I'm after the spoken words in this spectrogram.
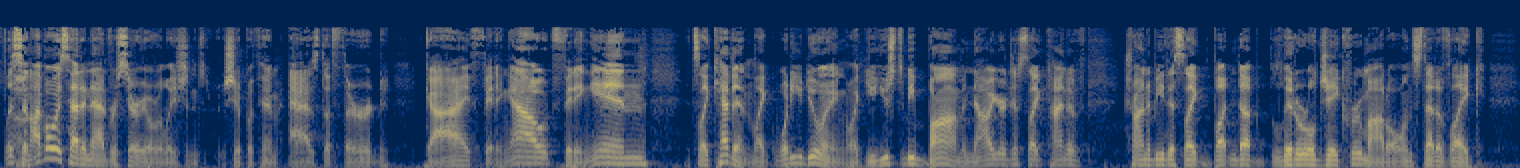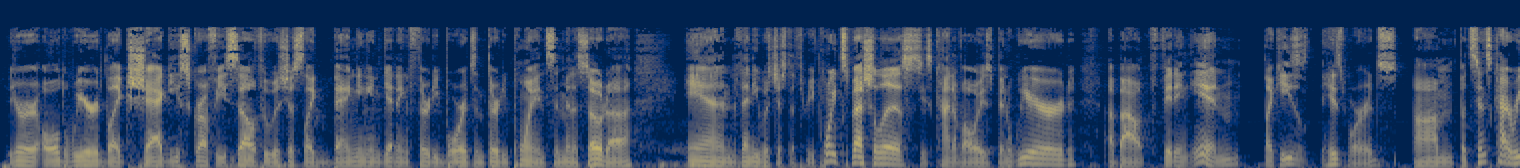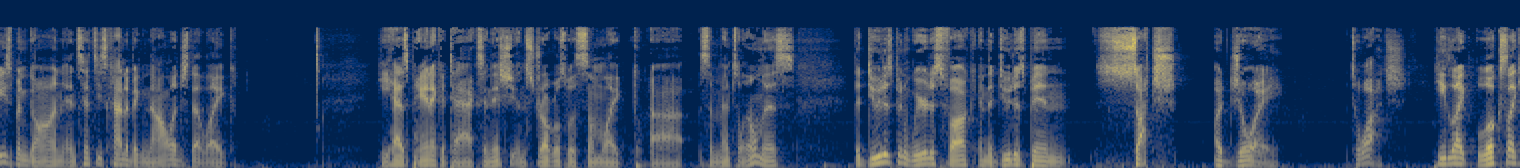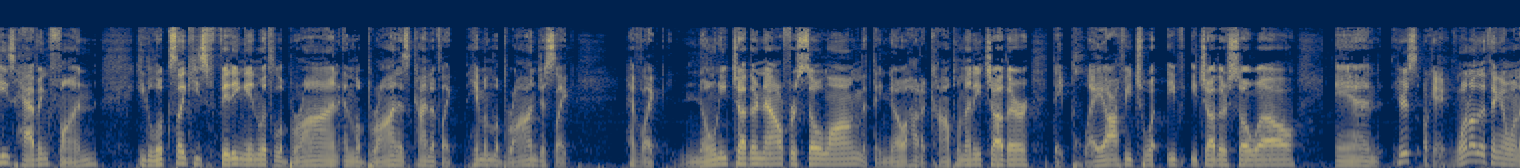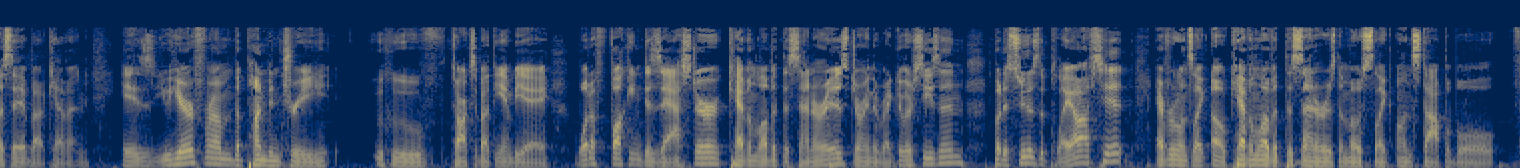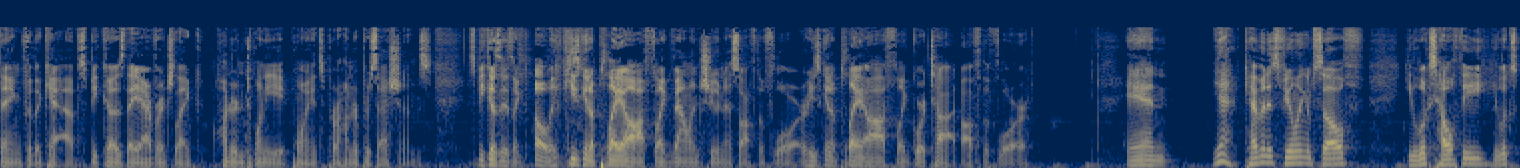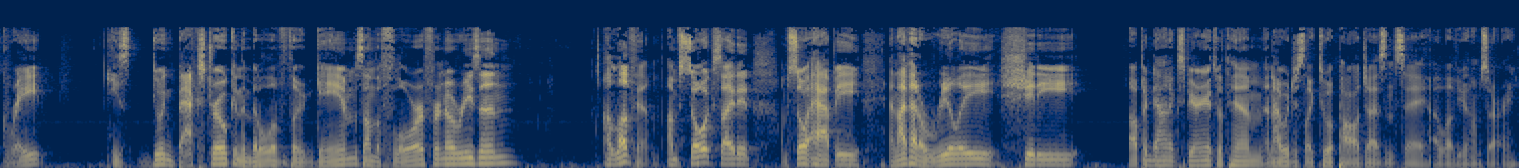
Listen, I've always had an adversarial relationship with him as the third guy, fitting out, fitting in. It's like Kevin, like what are you doing? Like you used to be bomb, and now you're just like kind of trying to be this like buttoned up literal J Crew model instead of like your old weird like shaggy scruffy self who was just like banging and getting 30 boards and 30 points in Minnesota and then he was just a three point specialist. He's kind of always been weird about fitting in, like he's his words. Um, but since Kyrie's been gone, and since he's kind of acknowledged that like he has panic attacks and issue and struggles with some like uh, some mental illness, the dude has been weird as fuck, and the dude has been such a joy to watch. He like looks like he's having fun. He looks like he's fitting in with LeBron, and LeBron is kind of like him and LeBron just like have like known each other now for so long that they know how to complement each other. They play off each each other so well. And here's okay. One other thing I want to say about Kevin is you hear from the punditry who talks about the NBA what a fucking disaster Kevin Love at the center is during the regular season. But as soon as the playoffs hit, everyone's like, "Oh, Kevin Love at the center is the most like unstoppable thing for the Cavs because they average like 128 points per 100 possessions." It's because it's like, "Oh, he's going to play off like Valanciunas off the floor. He's going to play off like Gortat off the floor." And yeah, Kevin is feeling himself. He looks healthy. He looks great. He's doing backstroke in the middle of the games on the floor for no reason. I love him. I'm so excited. I'm so happy. And I've had a really shitty up and down experience with him. And I would just like to apologize and say, I love you and I'm sorry.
